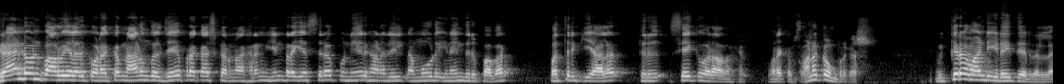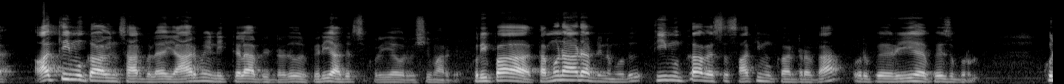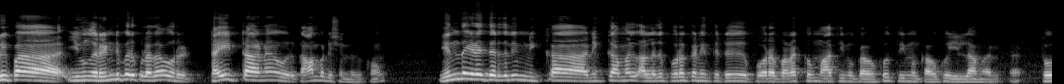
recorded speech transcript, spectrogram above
Grand one பார்வையாளருக்கு வணக்கம். நான் உங்கள் ஜெயபிரகாஷ் கருணாகரன். இன்றைய சிறப்பு நேர்காணலில் நம்மோடு இணைந்திருப்பவர் பத்திரிகையாளர் திரு சேக்குவரா அவர்கள். வணக்கம் சார். வணக்கம் பிரகாஷ். விக்கிரவாண்டி இடைத்தேர்தலில் அதிமுகவின் சார்பில் யாருமே நிற்கலை அப்படின்றது ஒரு பெரிய அதிர்ச்சிக்குரிய ஒரு விஷயமா இருக்குது குறிப்பாக தமிழ்நாடு அப்படின்னும் போது திமுக வெர்சஸ் அதிமுகன்றது தான் ஒரு பெரிய பேசுபொருள். குறிப்பாக இவங்க ரெண்டு பேருக்குள்ள தான் ஒரு டைட்டான ஒரு காம்படிஷன் இருக்கும். எந்த இடைத்தேர்தலையும் நிற்கா நிற்காமல் அல்லது புறக்கணித்துட்டு போகிற பழக்கம் அதிமுகவுக்கும் திமுகவுக்கும் இல்லாமல் இருக்கு. இப்போ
